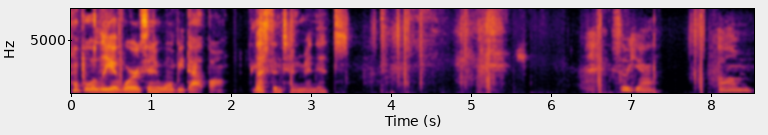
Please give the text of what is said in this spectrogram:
hopefully it works and it won't be that long, less than ten minutes. So yeah, um.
